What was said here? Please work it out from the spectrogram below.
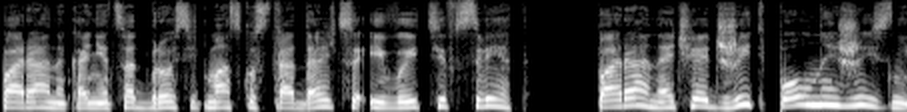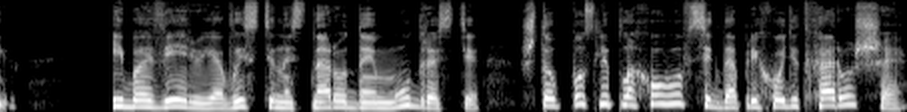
Пора, наконец, отбросить маску страдальца и выйти в свет. Пора начать жить полной жизнью. Ибо верю я в истинность народной мудрости, что после плохого всегда приходит хорошее.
